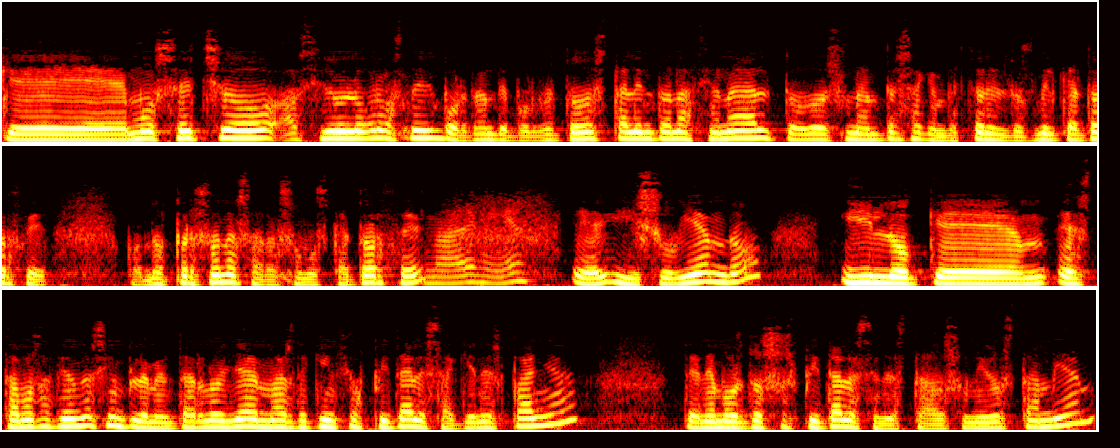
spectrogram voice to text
que hemos hecho ha sido un logro bastante importante, porque todo es talento nacional, todo es una empresa que empezó en el 2014 con dos personas, ahora somos 14, Madre mía. eh, y subiendo. Y lo que estamos haciendo es implementarlo ya en más de 15 hospitales aquí en España. Tenemos dos hospitales en Estados Unidos también.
